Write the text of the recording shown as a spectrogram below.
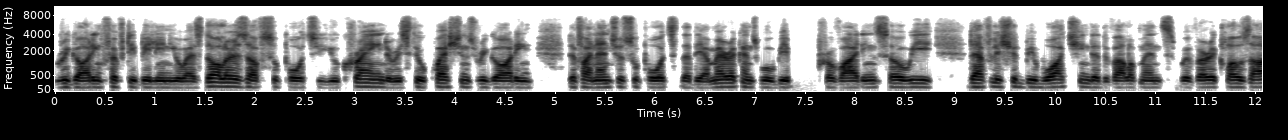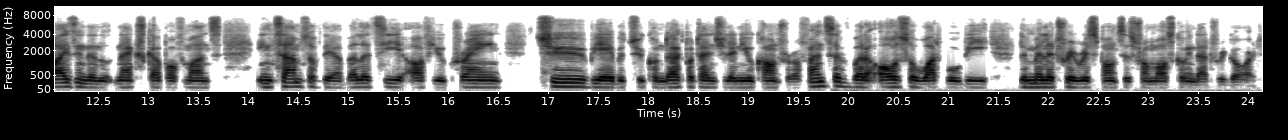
regarding 50 billion US dollars of support to Ukraine. There is still questions regarding the financial supports that the Americans will be providing. So we definitely should be watching the developments with very close eyes in the next couple of months in terms of the ability of Ukraine to be able to conduct potentially a new counteroffensive, but also what will be the military responses from Moscow in that regard.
